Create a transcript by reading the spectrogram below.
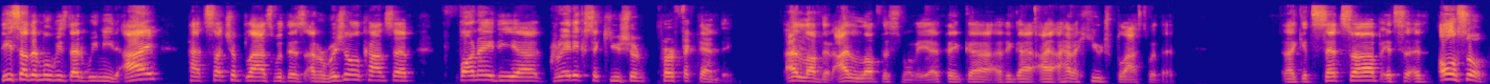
These are the movies that we need. I had such a blast with this, an original concept, fun idea, great execution, perfect ending. I loved it. I love this movie. I think uh, I think I, I had a huge blast with it. Like it sets up. It's uh, also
